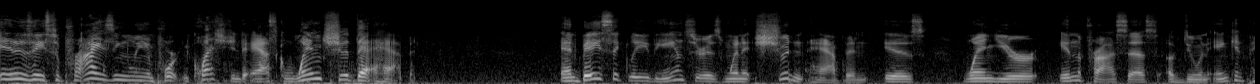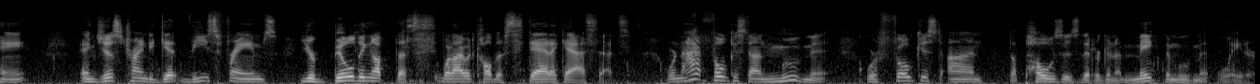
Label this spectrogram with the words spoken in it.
it is a surprisingly important question to ask when should that happen? And basically, the answer is when it shouldn't happen is when you're in the process of doing ink and paint and just trying to get these frames, you're building up the what I would call the static assets. We're not focused on movement, we're focused on the poses that are going to make the movement later.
